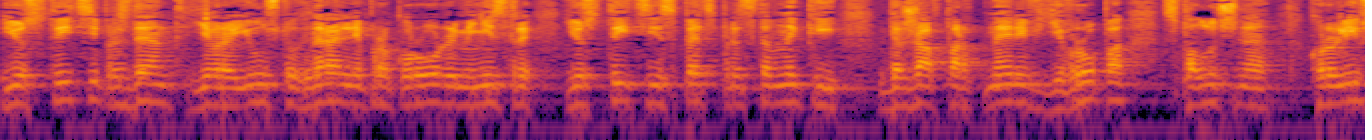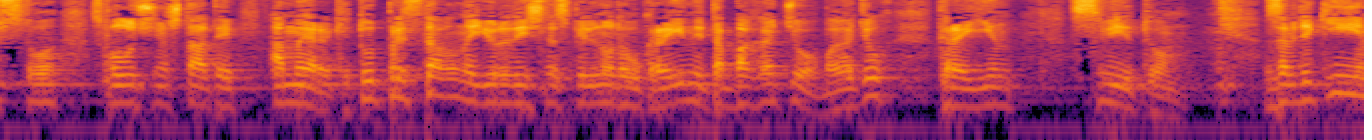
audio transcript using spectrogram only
юстиції, президент Євроюсту, генеральні прокурори, міністри юстиції, спецпредставники держав-партнерів Європа, Сполучене Королівство, Сполучені Штати Америки. Тут представлена юридична спільнота України та багатьох багатьох країн світу. Завдяки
